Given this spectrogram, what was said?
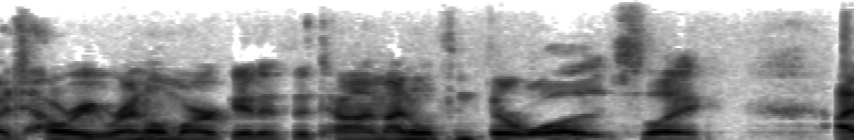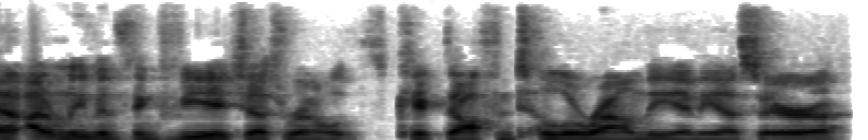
Atari rental market at the time. I don't think there was. Like, I I don't even think VHS rentals kicked off until around the NES era.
